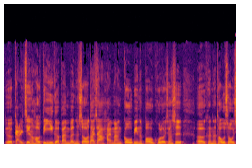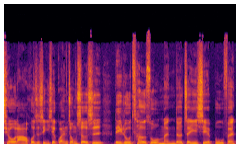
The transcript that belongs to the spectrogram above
呃改建好第一个版本的时候，大家还蛮诟病的，包括了像是呃可能投手丘啦，或者是一些观众设施，例如厕所门的这一些部分，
